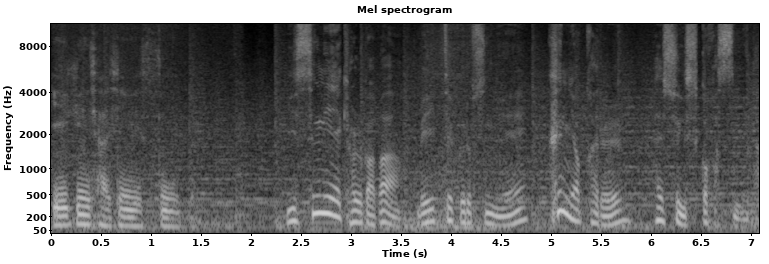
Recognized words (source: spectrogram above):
이긴 자신 있습니다. 이 승리의 결과가 메이트 그룹 승리에 큰 역할을 할 수 있을 것 같습니다.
